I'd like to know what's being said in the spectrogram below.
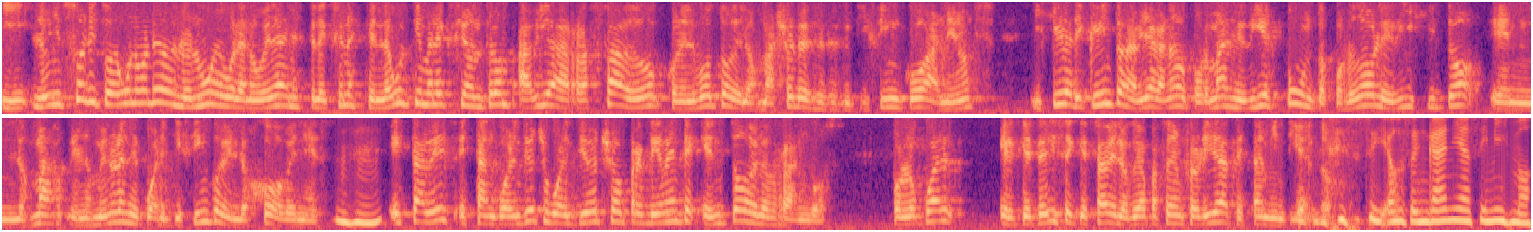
y lo insólito, de alguna manera, lo nuevo, la novedad en esta elección es que en la última elección Trump había arrasado con el voto de los mayores de 65 años y Hillary Clinton había ganado por más de 10 puntos, por doble dígito, en los, más, en los menores de 45 y en los jóvenes. Esta vez están 48-48 prácticamente en todos los rangos, por lo cual el que te dice que sabe lo que va a pasar en Florida te está mintiendo. Sí, o se engaña a sí mismo.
